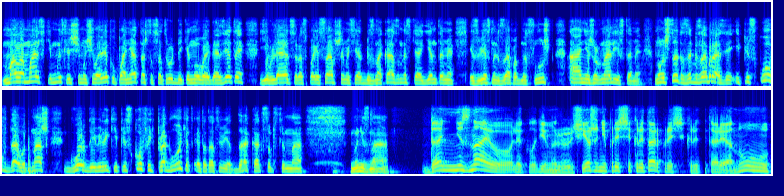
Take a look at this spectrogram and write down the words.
маломальски мыслящему человеку понятно, что сотрудники «Новой газеты» являются распоясавшимися от безнаказанности агентами известных западных служб, а не журналистами. Но вот что это за безобразие? И Песков, да, вот наш гордый великий Песков ведь проглотит этот ответ, да, как, собственно, ну, не знаю. Да не знаю, Олег Владимирович, я же не пресс-секретарь пресс-секретаря. Ну,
